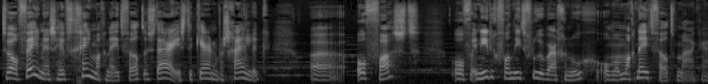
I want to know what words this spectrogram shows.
Terwijl Venus heeft geen magneetveld, dus daar is de kern waarschijnlijk uh, of vast of in ieder geval niet vloeibaar genoeg om een magneetveld te maken.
